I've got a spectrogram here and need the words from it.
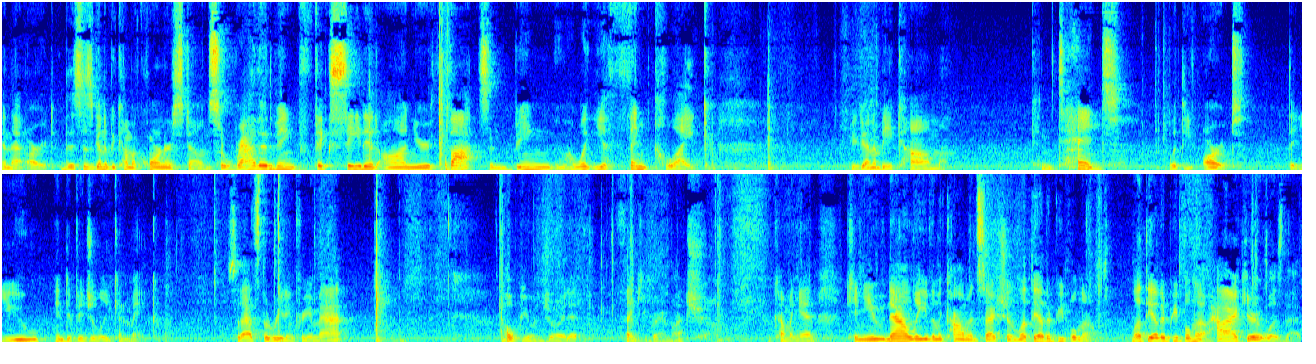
in that art. This is going to become a cornerstone. So rather than being fixated on your thoughts and being what you think like, you're going to become content with the art that you individually can make. So that's the reading for you, Matt. Hope you enjoyed it. Thank you very much for coming in. Can you now leave in the comment section? Let the other people know. Let the other people know how accurate was that.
